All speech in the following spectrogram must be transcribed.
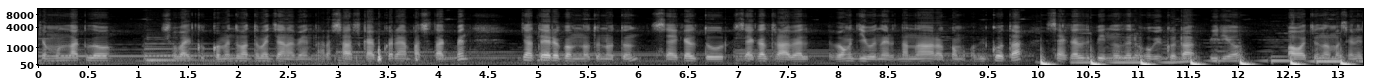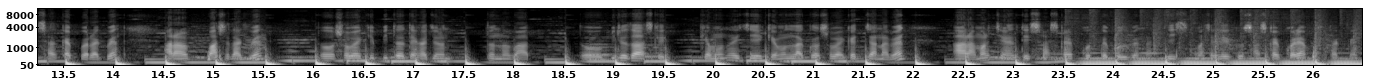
কেমন লাগল? সবাই কমেন্টের মাধ্যমে জানাবেন, আর সাবস্ক্রাইব করে পাশে থাকবেন। যাতে এরকম নতুন নতুন সাইকেল ট্যুর সাইকেল ট্রাভেল এবং জীবনের নানা রকম অভিজ্ঞতা সাইকেল বিনোদনের অভিজ্ঞতা ভিডিও পাওয়ার জন্য আমার চ্যানেল সাবস্ক্রাইব করে রাখবেন আর পাশে থাকবেন। তো সবাইকে ভিডিও দেখার জন্য ধন্যবাদ। তো ভিডিওটা আজকে কেমন হয়েছে, কেমন লাগল সবাইকে জানাবেন। আর আমার চ্যানেলটি সাবস্ক্রাইব করতে ভুলবেন না। প্লিজ আমার চ্যানেলটি একটু সাবস্ক্রাইব করে পাশে থাকবেন।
